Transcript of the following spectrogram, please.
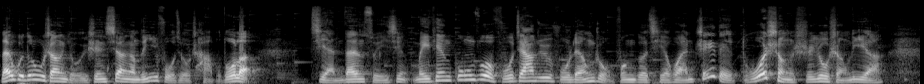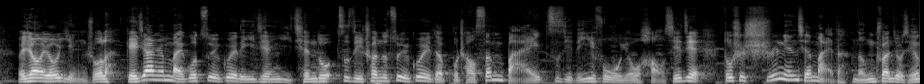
来回的路上有一身像样的衣服就差不多了。简单随性，每天工作服、家居服两种风格切换，这得多省时又省力啊！微信网友影说了，给家人买过最贵的一件一千多，自己穿的最贵的不超三百。自己的衣服有好些件都是十年前买的，能穿就行。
